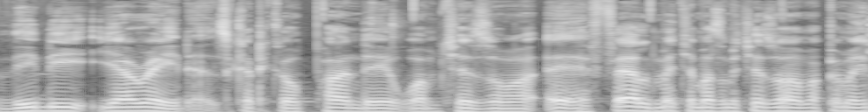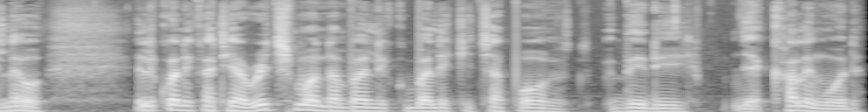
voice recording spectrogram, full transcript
dhidi ya Raiders. Katika upande wa mchezo wa AFL, mechi ambazo zimechezwa mapema hii leo ilikuwa ni kati ya Richmond ambayo ilikubali kichapo dhidi ya Collingwood,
